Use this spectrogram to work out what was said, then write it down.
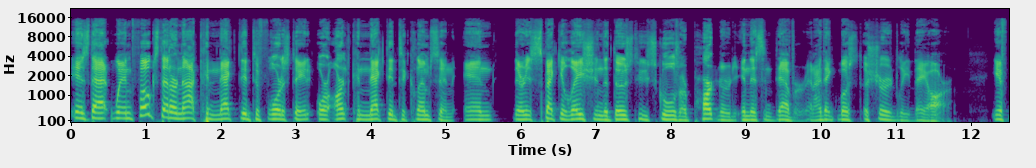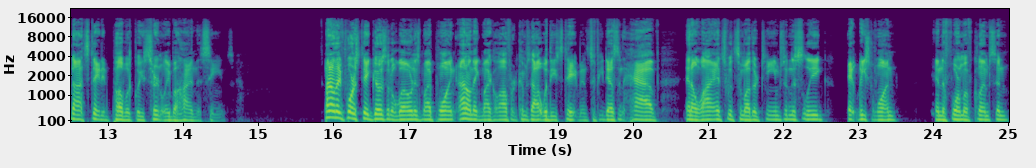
Is that when folks that are not connected to Florida State or aren't connected to Clemson and there is speculation that those two schools are partnered in this endeavor, and I think most assuredly they are, if not stated publicly, certainly behind the scenes. I don't think Florida State goes it alone, is my point. I don't think Michael Alford comes out with these statements if he doesn't have an alliance with some other teams in this league, at least one in the form of Clemson.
